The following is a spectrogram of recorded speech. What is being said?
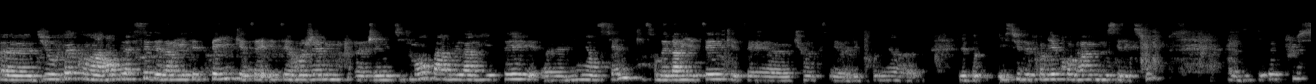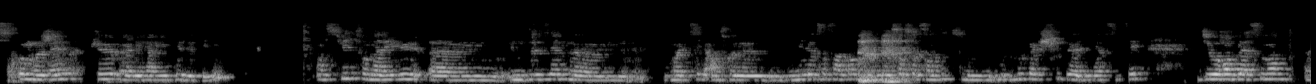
euh, dû au fait qu'on a remplacé des variétés de pays qui étaient hétérogènes euh, génétiquement par des variétés euh, lignées anciennes, qui sont des variétés qui, étaient, euh, ont été issues des premiers programmes de sélection, qui étaient plus homogènes que les variétés de pays. Ensuite, on a eu une deuxième moitié entre 1950 et 1970, une nouvelle chute de la diversité dû au remplacement euh,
